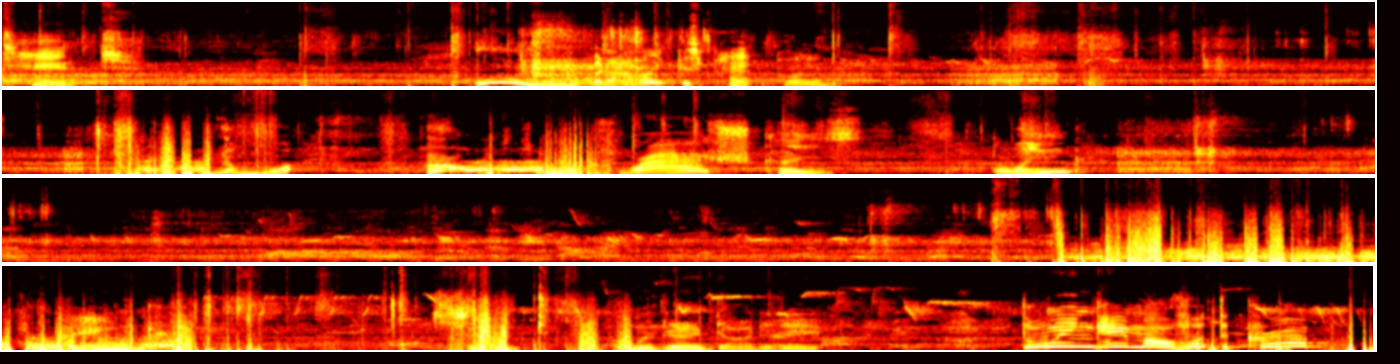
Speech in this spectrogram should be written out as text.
Tent. Ooh, but I like this plant plane. The what? Gonna crash because the wing? We're gonna die today. The wing came off. What the crap?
